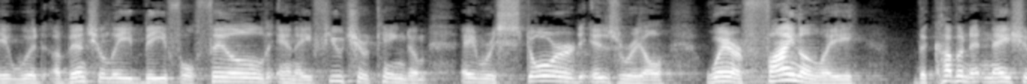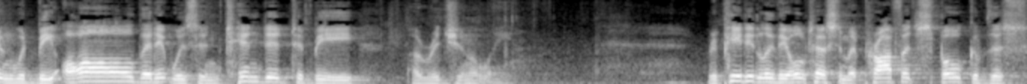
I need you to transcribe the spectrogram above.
it would eventually be fulfilled in a future kingdom, a restored Israel, where finally the covenant nation would be all that it was intended to be originally. Repeatedly, the Old Testament prophets spoke of this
